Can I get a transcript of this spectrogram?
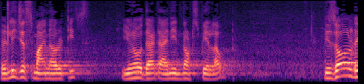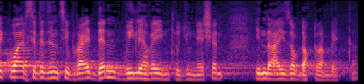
Religious minorities, you know that I need not spell out. These all require citizenship right, then we'll have an inclusive nation in the eyes of Dr. Ambedkar.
